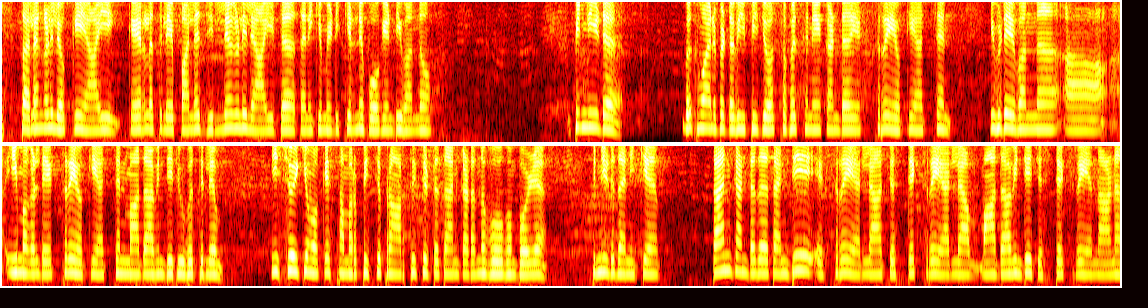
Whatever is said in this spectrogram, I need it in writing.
സ്ഥലങ്ങളിലൊക്കെയായി കേരളത്തിലെ പല ജില്ലകളിലായിട്ട് തനിക്ക് മെഡിക്കലിന് പോകേണ്ടി വന്നു. പിന്നീട് ബഹുമാനപ്പെട്ട വി പി ജോസഫ് അച്ഛനെ കണ്ട് എക്സ്റേ ഒക്കെ അച്ഛൻ ഇവിടെ വന്ന് ഈ മകളുടെ എക്സ്റേ ഒക്കെ അച്ഛൻ മാതാവിന്റെ രൂപത്തിലും ഈശോയ്ക്കുമൊക്കെ സമർപ്പിച്ച് പ്രാർത്ഥിച്ചിട്ട് താൻ കടന്നു പോകുമ്പോൾ പിന്നീട് തനിക്ക് താൻ കണ്ടത് തന്റെ എക്സ്റേ അല്ല ചെസ്റ്റ് എക്സ്റേ അല്ല മാതാവിന്റെ ചെസ്റ്റ് എക്സ്റേ എന്നാണ്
